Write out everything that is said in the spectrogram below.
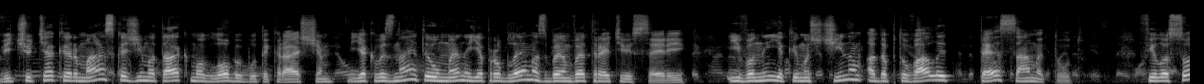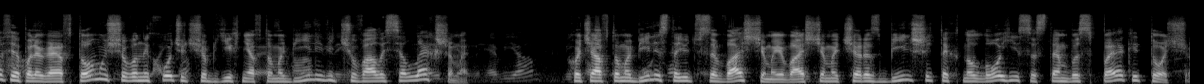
Відчуття керма, скажімо так, могло би бути кращим. Як ви знаєте, у мене є проблема з BMW третьої серії, і вони якимось чином адаптували те саме тут. Філософія полягає в тому, що вони хочуть, щоб їхні автомобілі відчувалися легшими. Хоча автомобілі стають все важчими і важчими через більші технології, систем безпеки тощо.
